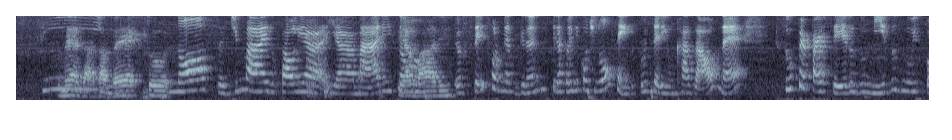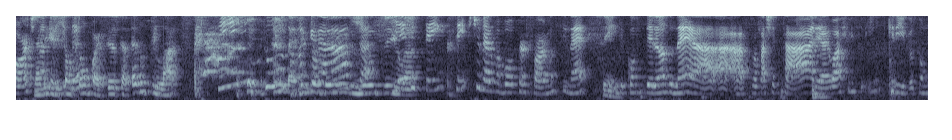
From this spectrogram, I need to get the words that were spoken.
Sim! né, da, da Vector, Nossa, demais! O Paulo e a, e a Mari são e a Mari. eu sempre foram minhas grandes inspirações e continuam sendo, por serem um casal, né? Super parceiros, unidos no esporte, na vida. Eles são tão parceiros que até no Pilates Sim, tudo, é uma graça. E eles têm, sempre tiveram uma boa performance, né? Sim. Considerando né, a, a- sua faixa etária. Eu acho isso incrível. São,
